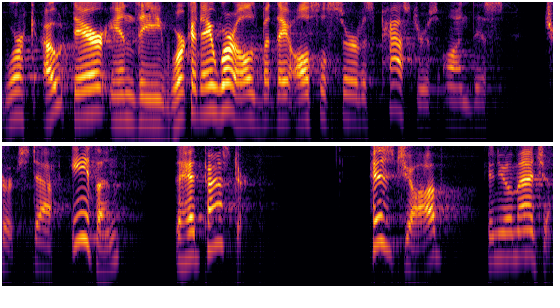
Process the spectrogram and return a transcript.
work out there in the workaday world, but they also serve as pastors on this church staff, even the head pastor. His job, can you imagine,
